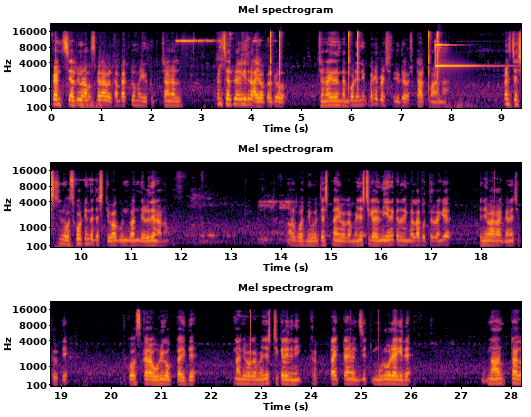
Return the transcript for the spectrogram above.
ಫ್ರೆಂಡ್ಸ್ ಎಲ್ರಿಗೂ ನಮಸ್ಕಾರ. Welcome back to my YouTube channel friends ಎಲ್ಲರೂ ಹೇಗಿದ್ರು ಐ ಹೋಪ್ ಎಲ್ಲರೂ ಚೆನ್ನಾಗಿದೆ ಅಂತ ಅನ್ಕೊಂಡಿದ್ದೀನಿ. ಬನ್ನಿ ಫ್ರೆಂಡ್ಸ್ ವಿಡಿಯೋ ಸ್ಟಾರ್ಟ್ ಮಾಡೋಣ. ಫ್ರೆಂಡ್ಸ್ ಜಸ್ಟ್ ಹೊಸಕೋಟಿಂದ ಜಸ್ಟ್ ಇವಾಗ ಒಂದು ಬಂದು ಇಳಿದೆ ನಾನು. ನೋಡ್ಬೋದು ನೀವು. ಜಸ್ಟ್ ನಾ ಇವಾಗ ಮೆಜೆಸ್ಟಿಕ್ ಇದ್ದೀನಿ ಏನಕ್ಕಂದ್ರೆ ನಿಮಗೆಲ್ಲ ಗೊತ್ತಿರೋಂಗೆ ಶನಿವಾರ ಗಣೇಶ ಚತುರ್ಥಿ. ಅದಕ್ಕೋಸ್ಕರ ಊರಿಗೆ ಹೋಗ್ತಾ ಇದ್ದೆ. ನಾನು ಇವಾಗ ಮೆಜೆಸ್ಟಿಕಲ್ಲಿದ್ದೀನಿ ಕರೆಕ್ಟಾಗಿ ಟೈಮ್ ಎಕ್ಸಿಟ್ ಮೂರುವರೆ ಆಗಿದೆ. ನಾನು ಬಿಟ್ಟಾಗ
